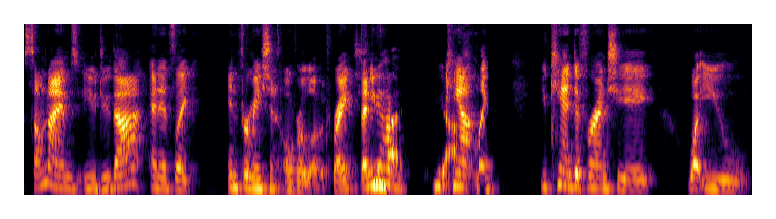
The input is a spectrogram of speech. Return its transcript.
sometimes you do that and it's like information overload, right? Then you have you yeah. can't like you can't differentiate what you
